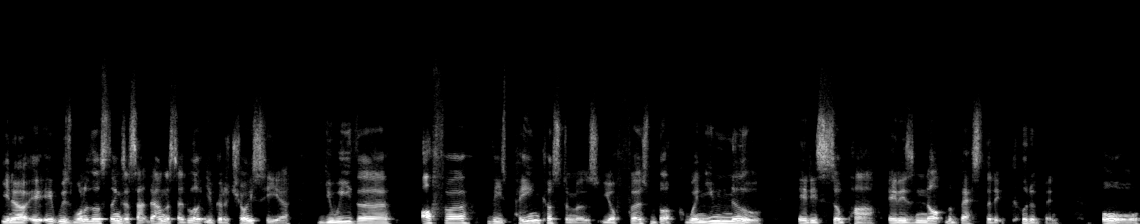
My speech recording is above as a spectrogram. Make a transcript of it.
you know it, it was one of those things i sat down and i said look you've got a choice here you either offer these paying customers your first book when you know it is subpar. It is not the best that it could have been. Or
